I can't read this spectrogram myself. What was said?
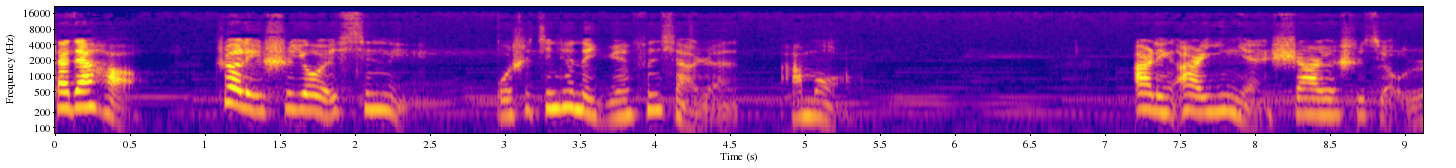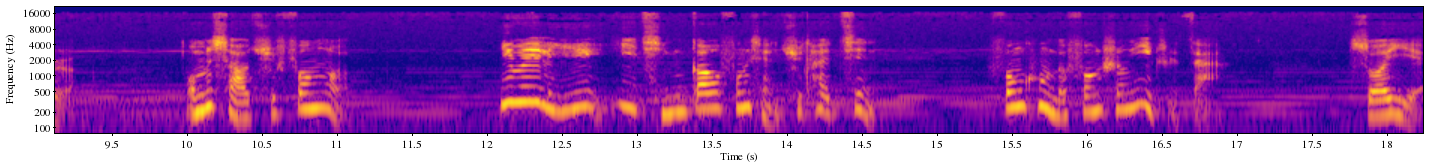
大家好，这里是优维心理，我是今天的语音分享人阿莫。二零二一年十二月十九日，我们小区封了，因为离疫情高风险区太近，风控的风声一直在，所以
